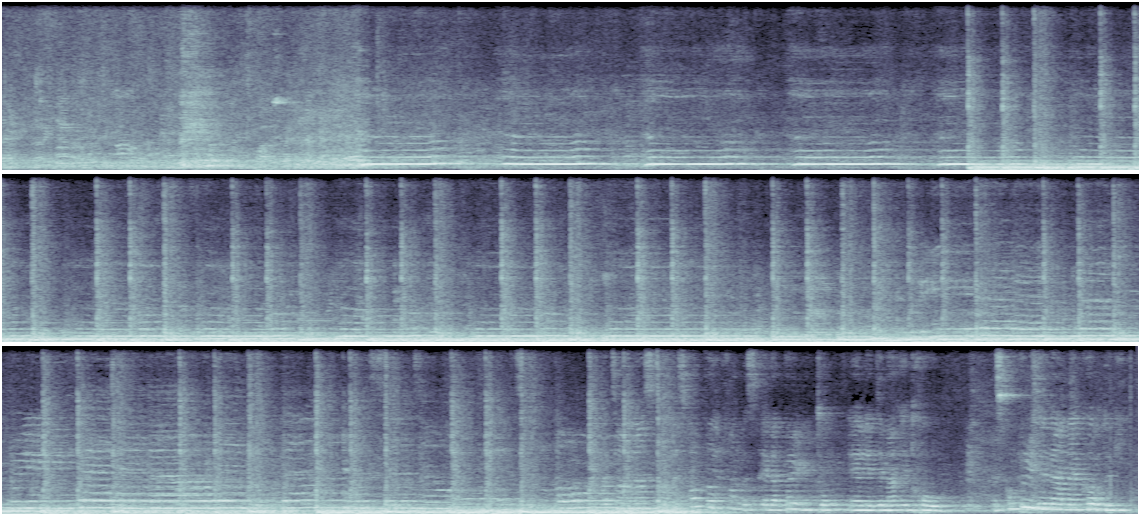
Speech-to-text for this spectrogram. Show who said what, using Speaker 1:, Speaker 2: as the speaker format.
Speaker 1: Attends un qu'elle n'a pas eu le ton et elle a démarré trop haut. Est-ce qu'on peut lui donner un accord de guitare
